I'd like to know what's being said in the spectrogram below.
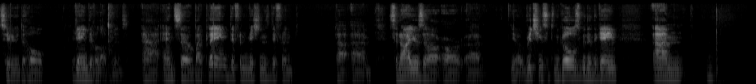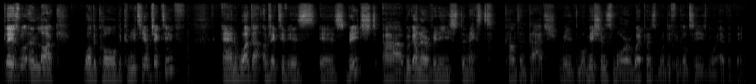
to the whole game development. Uh, and so by playing different missions, different uh, um, scenarios, or, or uh, you know reaching certain goals within the game, um, players will unlock what they call the community objective. And what that objective is is reached, uh, we're gonna release the next content patch with more missions, more weapons, more difficulties, more everything.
